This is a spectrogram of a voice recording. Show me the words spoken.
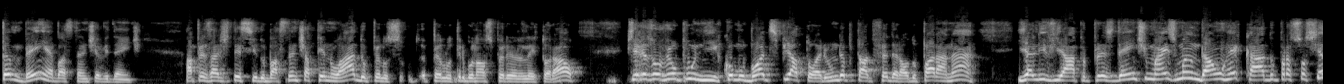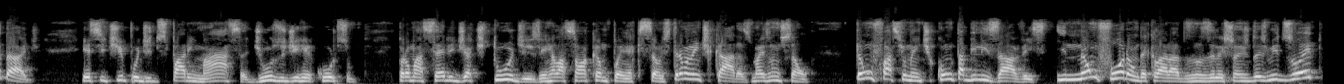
também é bastante evidente, apesar de ter sido bastante atenuado pelo, pelo Tribunal Superior Eleitoral, que resolveu punir como bode expiatório um deputado federal do Paraná e aliviar para o presidente, mas mandar um recado para a sociedade. Esse tipo de disparo em massa, de uso de recurso para uma série de atitudes em relação à campanha que são extremamente caras, mas não são tão facilmente contabilizáveis e não foram declaradas nas eleições de 2018,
